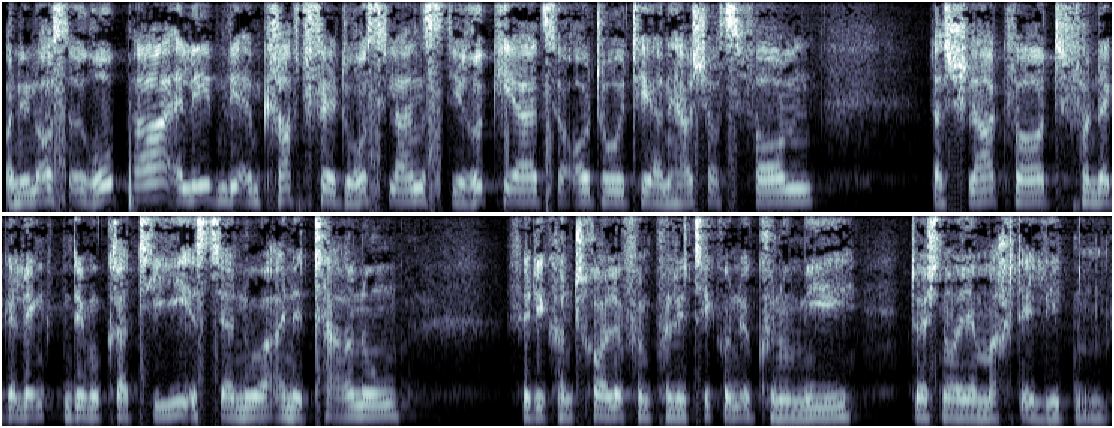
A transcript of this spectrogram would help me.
Und in Osteuropa erleben wir im Kraftfeld Russlands die Rückkehr zu autoritären Herrschaftsformen. Das Schlagwort von der gelenkten Demokratie ist ja nur eine Tarnung für die Kontrolle von Politik und Ökonomie durch neue Machteliten.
